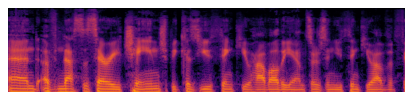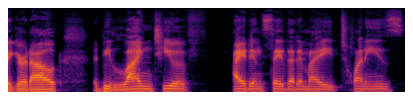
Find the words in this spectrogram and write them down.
and of necessary change because you think you have all the answers and you think you have it figured out. I'd be lying to you if I didn't say that in my 20s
